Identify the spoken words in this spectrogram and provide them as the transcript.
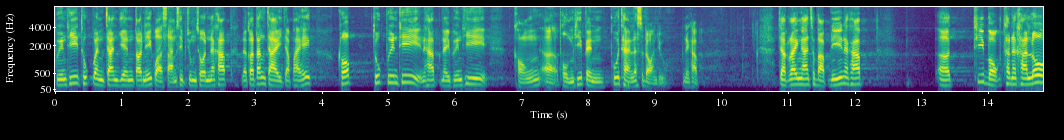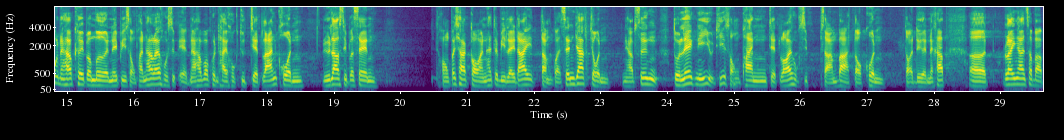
พื้นที่ทุกวันจันทร์เย็นตอนนี้กว่า 30 ชุมชนนะครับแล้วก็ตั้งใจจะไปให้ครบทุกพื้นที่นะครับในพื้นที่ ของอผมที่เป็นผู้แทนรัษฎรอยู่นะครับ จากรายงานฉบับนี้นะครับที่บอกธนาคารโลกนะครับ เคยประเมินในปี 2561 นะครับ ว่าคนไทย 6.7 ล้านคน หรือราว 10%ของประชากรนะจะมีรายได้ต่ำกว่าเส้นยากจนนะครับ ซึ่งตัวเลขนี้อยู่ที่ 2,763 บาทต่อคนต่อเดือนนะครับรายงานฉบับ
